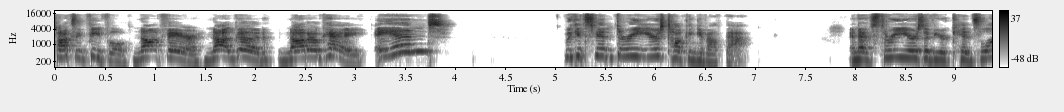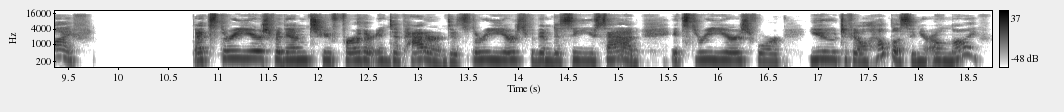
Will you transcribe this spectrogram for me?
Toxic people, not fair, not good, not okay. And we could spend three years talking about that. And that's three years of your kid's life. That's three years for them to further into patterns. It's three years for them to see you sad. It's three years for you to feel helpless in your own life.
